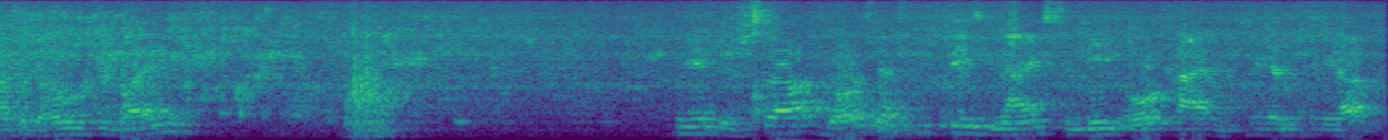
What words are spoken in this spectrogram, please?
I put the hose away. Clean your stuff. Always have to keep things nice and neat, organized, and clean everything up.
